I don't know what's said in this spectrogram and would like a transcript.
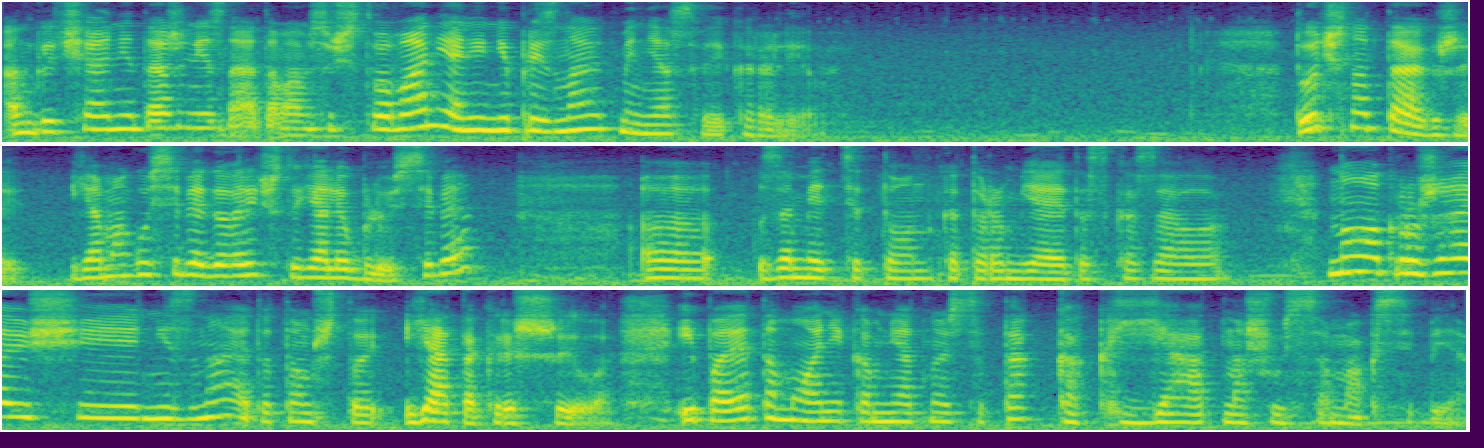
англичане даже не знают о моем существовании, они не признают меня своей королевой. Точно так же я могу себе говорить, что я люблю себя, а, заметьте тон, которым я это сказала – но окружающие не знают о том, что я так решила, и поэтому они ко мне относятся так, как я отношусь сама к себе.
